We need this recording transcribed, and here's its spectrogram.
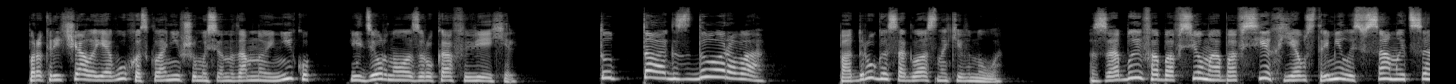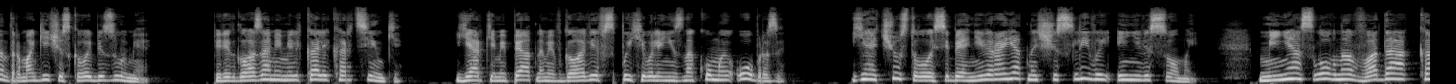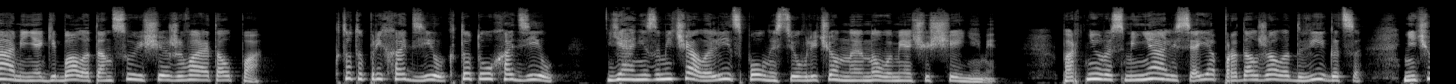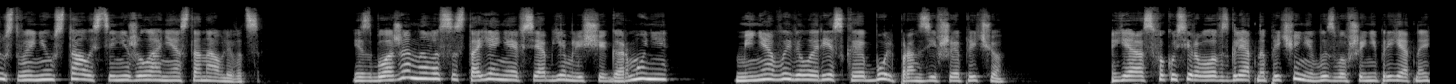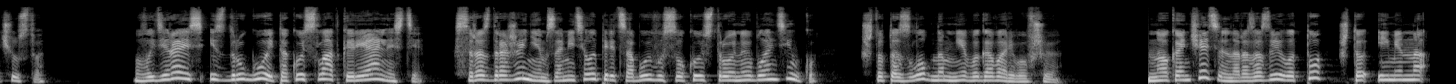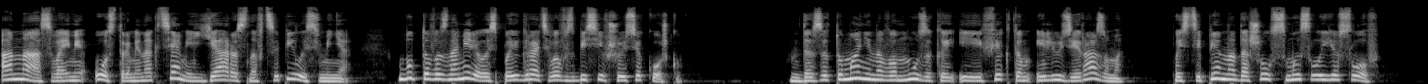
– прокричала я в ухо склонившемуся надо мной Нику и дернула за рукав вехель. «Тут так здорово!» Подруга согласно кивнула. Забыв обо всем и обо всех, я устремилась в самый центр магического безумия. Перед глазами мелькали картинки. Яркими пятнами в голове вспыхивали незнакомые образы. Я чувствовала себя невероятно счастливой и невесомой. Меня словно вода камень огибала танцующая живая толпа. Кто-то приходил, кто-то уходил. Я не замечала лиц, полностью увлеченная новыми ощущениями. Партнеры сменялись, а я продолжала двигаться, не чувствуя ни усталости, ни желания останавливаться. Из блаженного состояния всеобъемлющей гармонии меня вывела резкая боль, пронзившая плечо. Я сфокусировала взгляд на причине, вызвавшей неприятное чувство. Выдираясь из другой, такой сладкой реальности, с раздражением заметила перед собой высокую стройную блондинку, что-то злобно мне выговаривавшую. Но окончательно разозлило то, что именно она своими острыми ногтями яростно вцепилась в меня, будто вознамерилась поиграть во взбесившуюся кошку. До затуманенного музыкой и эффектом иллюзий разума Постепенно дошел смысл ее слов.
